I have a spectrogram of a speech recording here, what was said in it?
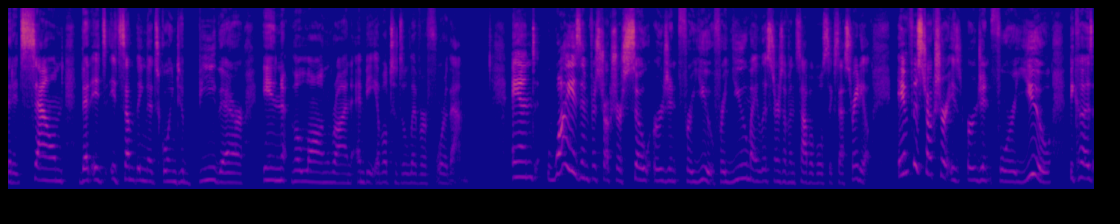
that it's sound, that it's it's something that's going to be there in the long run and be able to deliver for them. And why is infrastructure so urgent for you, for you, my listeners of Unstoppable Success Radio? Infrastructure is urgent for you because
